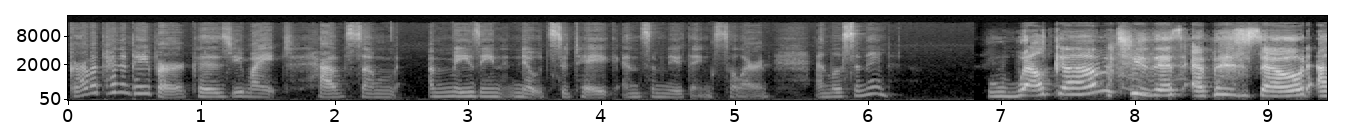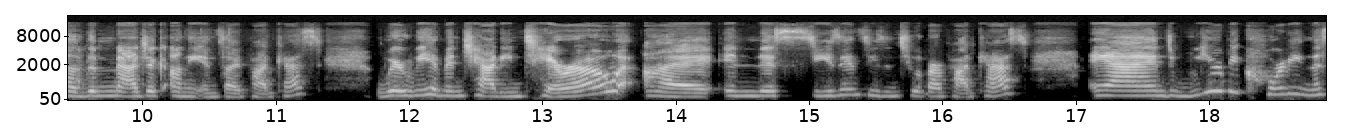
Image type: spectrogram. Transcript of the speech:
grab a pen and paper because you might have some amazing notes to take and some new things to learn. And listen in. Welcome to this episode of the Magic on the Inside podcast, where we have been chatting tarot uh, in this season, season two of our podcast. And we are recording this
